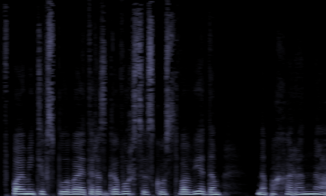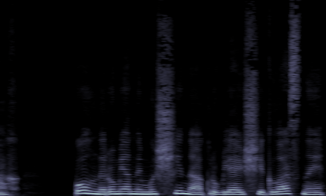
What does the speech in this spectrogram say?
В памяти всплывает разговор с искусствоведом на похоронах. Полный румяный мужчина, округляющий гласные,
